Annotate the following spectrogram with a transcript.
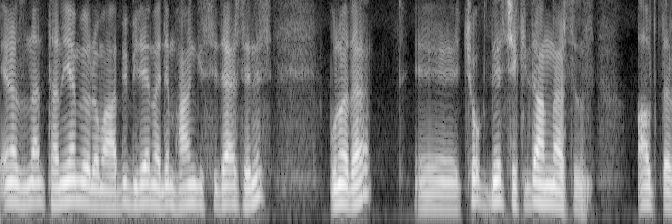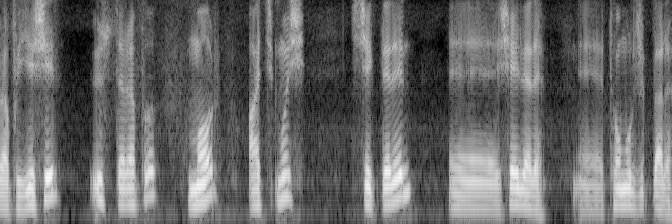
en azından tanıyamıyorum abi bilemedim hangisi derseniz buna da e, çok net şekilde anlarsınız. Alt tarafı yeşil, üst tarafı mor açmış çiçeklerin e, şeyleri, e, tomurcukları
